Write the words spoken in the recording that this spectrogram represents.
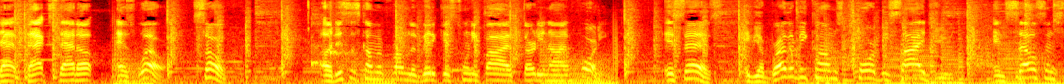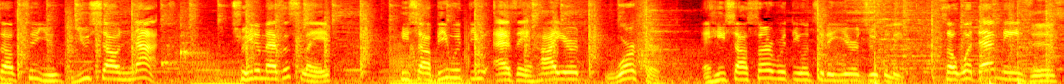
that backs that up as well. So, uh, this is coming from Leviticus 25 39 40. It says, If your brother becomes poor beside you and sells himself to you, you shall not treat him as a slave he shall be with you as a hired worker, and he shall serve with you until the year of Jubilee. So, what that means is,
